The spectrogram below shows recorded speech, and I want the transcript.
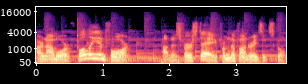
are now more fully informed on this first day from the Fundraising School.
